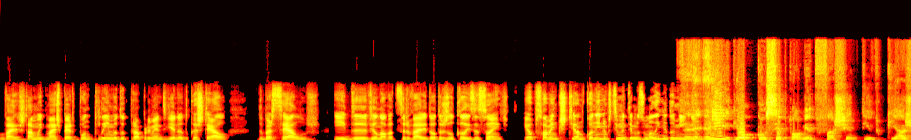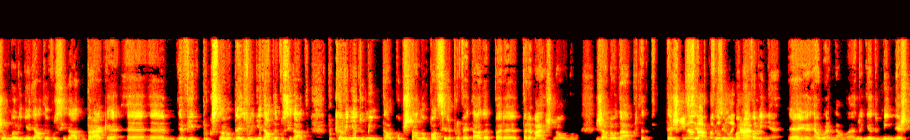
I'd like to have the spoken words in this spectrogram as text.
vai estar muito mais perto de Ponte de Lima do que propriamente Viana do Castelo, de Barcelos e de Vila Nova de Cerveira e de outras localizações. Eu pessoalmente questiono, quando ainda por cima temos uma linha do Minho. Aí, Diogo, conceptualmente faz sentido que haja uma linha de alta velocidade Braga a, a, a, Vigo, porque senão não tens linha de alta velocidade. Porque a linha do Minho, tal como está, não pode ser aproveitada para, para mais, não, não já não dá. Portanto, tens que sempre fazer duplicar. uma nova linha. É, é, não, a linha do Minho neste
